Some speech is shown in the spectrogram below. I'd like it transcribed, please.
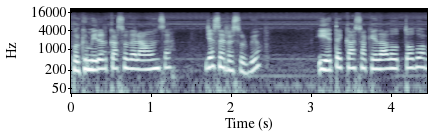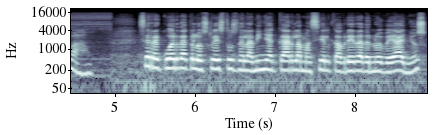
Porque mire el caso de la onza, ya se resolvió. Y este caso ha quedado todo abajo. Se recuerda que los restos de la niña Carla Maciel Cabrera de 9 años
